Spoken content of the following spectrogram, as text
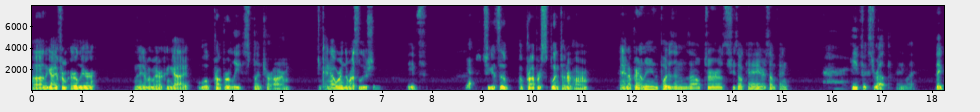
uh, the guy from earlier, the Native American guy, who will properly splint her arm. Okay, now we're in the resolution. Eve. Yeah. She gets a, a proper splint on her arm. And apparently the poison's out, or she's okay, or something. He fixed her up, anyway. They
